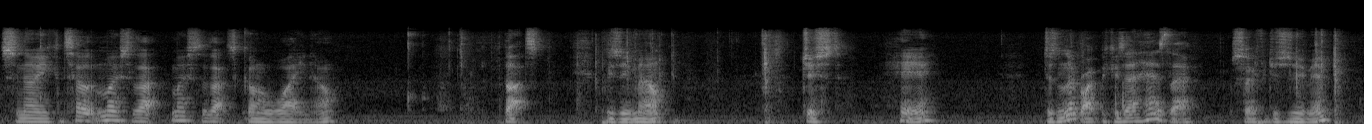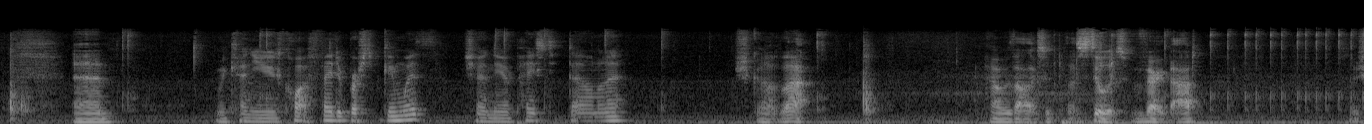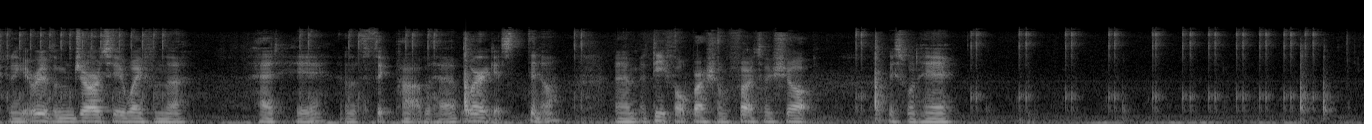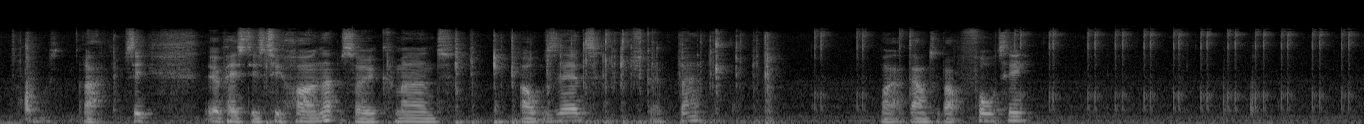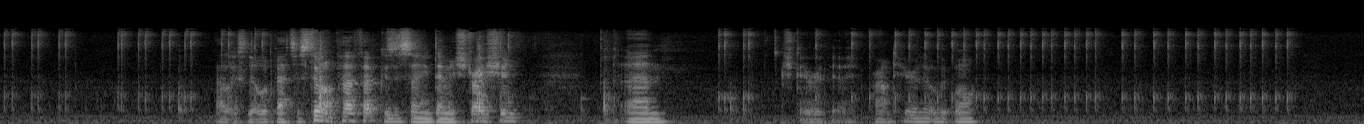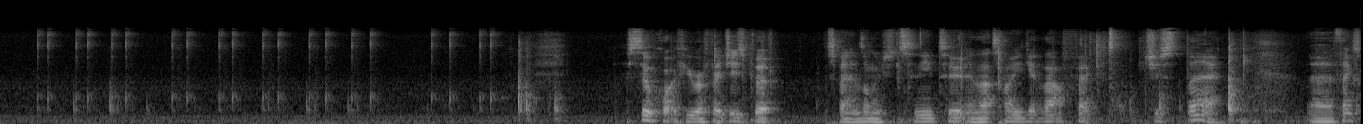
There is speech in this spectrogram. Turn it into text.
So now you can tell that most of that, most of that's gone away now. But we zoom out, just here doesn't look right because their hair's there. So if we just zoom in, um, we can use quite a faded brush to begin with, turn the opacity down on it, just go like that. However, that, looks, that still looks very bad. So I'm just going to get rid of the majority away from the head here and the thick part of the hair. Where it gets thinner, um, a default brush on Photoshop, this one here, Ah, see, the opacity is too high on that, so Command Alt Z, just go back, like that down to about 40. That looks a little bit better. Still not perfect because it's only a demonstration. Um, just go a bit around here a little bit more. Still quite a few rough edges, but spend as long as you need to, and that's how you get that effect just there. Uh, thanks.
